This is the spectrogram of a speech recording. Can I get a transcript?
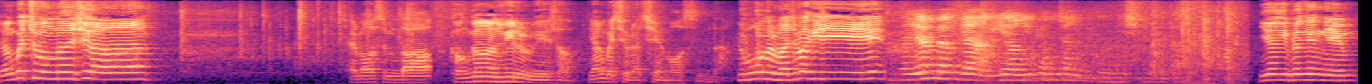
양배추 먹는 시간. 잘 먹었습니다. 건강한 위를 위해서 양배추를 아침에 먹었습니다. 여보 오늘 마지막이지. 관련병장 이영희 병장님이십니다. 이영희 병영님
